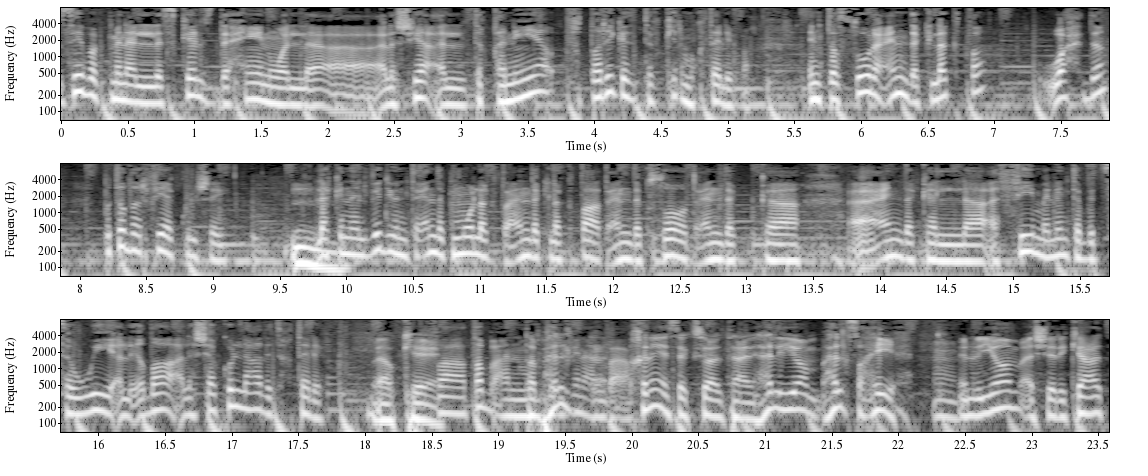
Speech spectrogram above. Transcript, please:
سيبك من ال skills دحين والاشياء التقنية في طريقة التفكير مختلفة. أنت الصورة عندك لقطة واحدة بتظهر فيها كل شيء. لكن الفيديو انت عندك مو لقطة عندك لقطات عندك صوت عندك آه، آه، عندك ال- الثيم اللي انت بتسويه الإضاءة الأشياء كلها هذه تختلف. أوكي. فطبعا طب مختلفين عن هل بعض. خليني أسألك سؤال ثاني. هل اليوم هل صحيح. إنه اليوم الشركات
